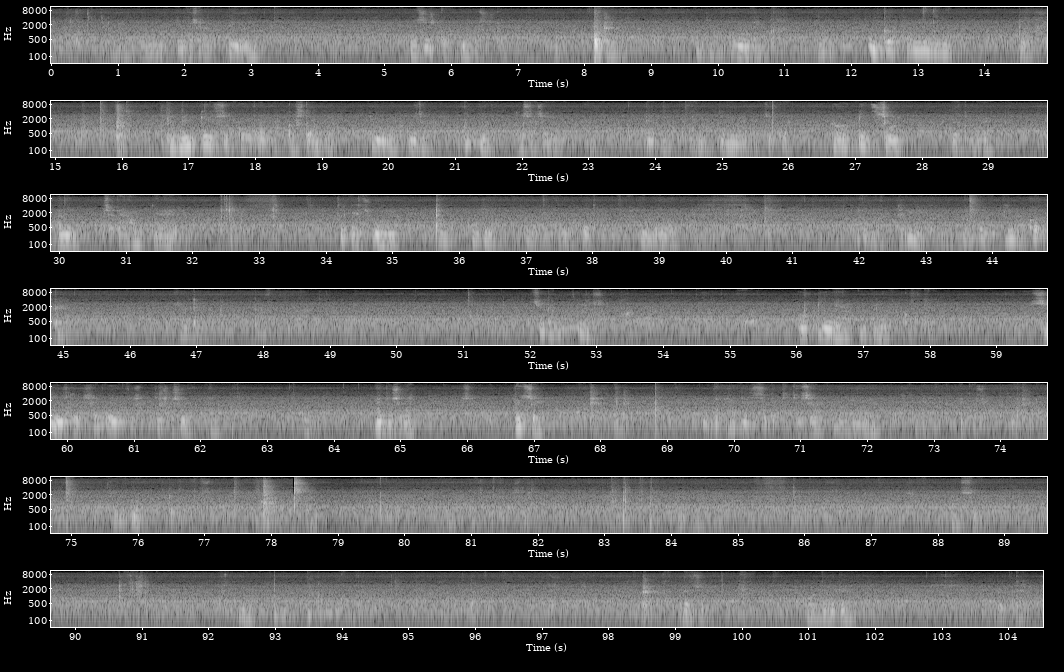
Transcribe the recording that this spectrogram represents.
どうかしらっていうのにおすしかおすしかこうみたいな。Non piace cobra costante. Tu, dice, tu, tu sei sempre. Tempo, fanno, ti mi ci qua. Oh, piccione. Io ti vorrei. Allora, c'è un, eh, le persone, oddio, aspetta, prima colche, ci da Что там? Поменьше. Опиня. Опиня. Куртка. Синюшка. Тише. Это же Тише. Понятно, все это пятьдесят.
